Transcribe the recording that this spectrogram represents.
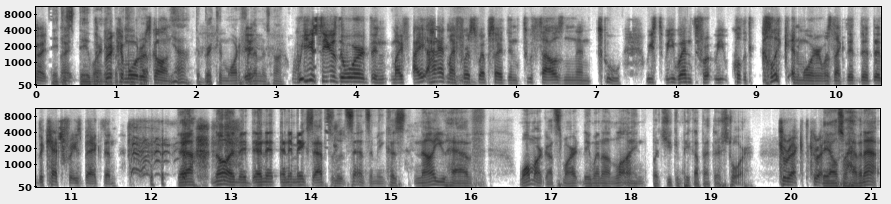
Right. They right. just they The weren't. brick able and mortar is gone. Yeah, the brick and mortar for Yeah. them is gone. we used to use the word in my I, I had my first website in 2002 we used to, we went for we called it click and mortar was like the the, the, the catchphrase back then Yeah, no, and it, and it and it makes absolute sense. I mean, because now you have Walmart got smart. They went online, but you can pick up at their store. correct correct They also have an app,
